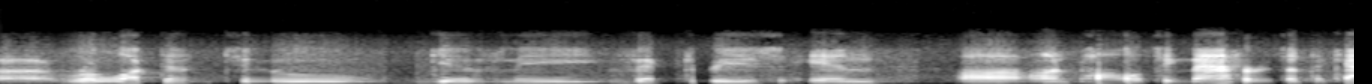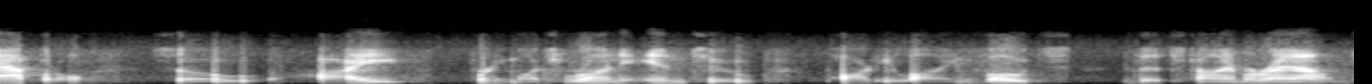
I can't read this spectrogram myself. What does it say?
uh, reluctant to give me victories in uh, on policy matters at the Capitol. So I pretty much run into party line votes this time around.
